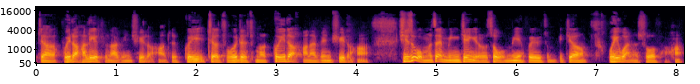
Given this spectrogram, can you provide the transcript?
叫回到他列祖那边去了哈，就归叫所谓的什么归到他那边去了哈。其实我们在民间有的时候我们也会有一种比较委婉的说法哈，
